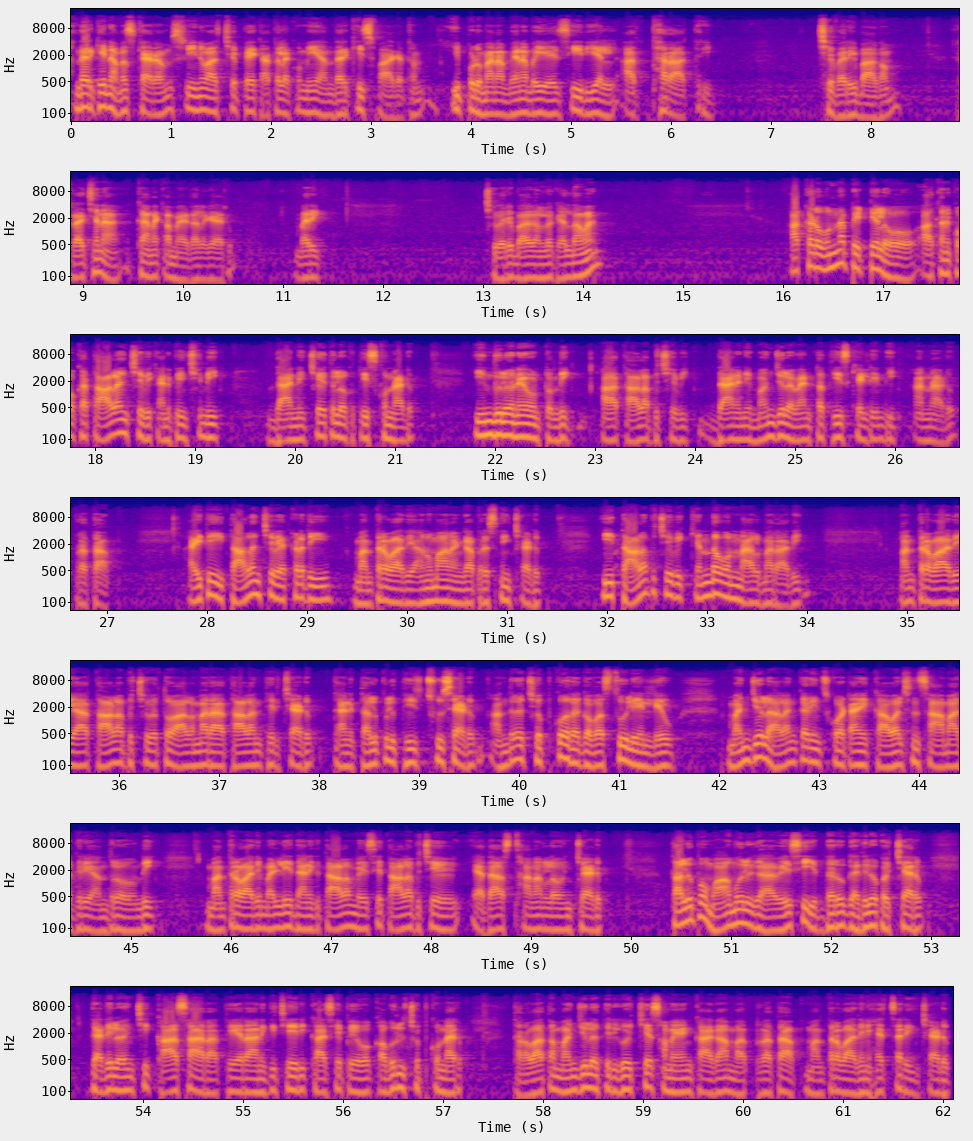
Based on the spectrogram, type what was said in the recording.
అందరికీ నమస్కారం. శ్రీనివాస్ చెప్పే కథలకు మీ అందరికీ స్వాగతం. ఇప్పుడు మనం వినబోయే సీరియల్ అర్ధరాత్రి చివరి భాగం రచన కనక మేడల్ గారు. మరి చివరి భాగంలోకి వెళ్దామా? అక్కడ ఉన్న పెట్టెలో అతనికి ఒక తాళం చెవి కనిపించింది. దాన్ని చేతిలోకి తీసుకున్నాడు. ఇందులోనే ఉంటుంది ఆ తాళపు చెవి. దానిని మంజుల వెంట తీసుకెళ్ళింది అన్నాడు ప్రతాప్. అయితే ఈ తాళం చెవి ఎక్కడిది? మంత్రవాది అనుమానంగా ప్రశ్నించాడు. ఈ తాళపు చెవి కింద ఉన్న అల్మరాది. మంత్రవాది ఆ తాళపు చెవితో అల్మరా తాళం తెరిచాడు. దాని తలుపులు తీసి చూశాడు. అందులో చెప్పుకోదగ్గ వస్తువులు ఏం లేవు. మంజులు అలంకరించుకోవటానికి కావాల్సిన సామాగ్రి అందులో ఉంది. మంత్రవాది మళ్ళీ దానికి తాళం వేసి తాళపు చెవి యథాస్థానంలో ఉంచాడు. తలుపు మామూలుగా వేసి ఇద్దరు గదిలోకి వచ్చారు గదిలోంచి కాసార తీరానికి చేరి కాసేపే ఓ కబుర్లు చెప్పుకున్నారు. తర్వాత మంజులో తిరిగొచ్చే సమయం కాగా మ- ప్రతాప్ మంత్రవాదిని హెచ్చరించాడు.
